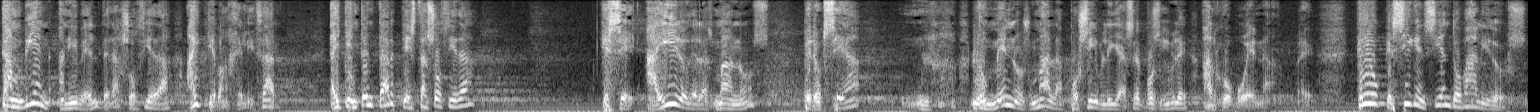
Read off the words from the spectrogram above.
también a nivel de la sociedad hay que evangelizar. Hay que intentar que esta sociedad, que se ha ido de las manos, pero sea lo menos mala posible y a ser posible algo buena. ¿eh? Creo que siguen siendo válidos,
